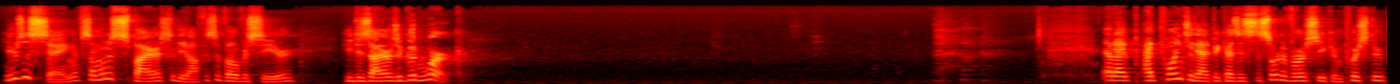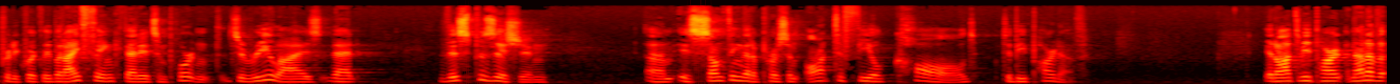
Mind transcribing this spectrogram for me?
here's a saying if someone aspires to the office of overseer he desires a good work And I, I, point to that because it's the sort of verse you can push through pretty quickly, but I think that it's important to realize that this position um, is something that a person ought to feel called to be part of. It ought to be part not of a,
